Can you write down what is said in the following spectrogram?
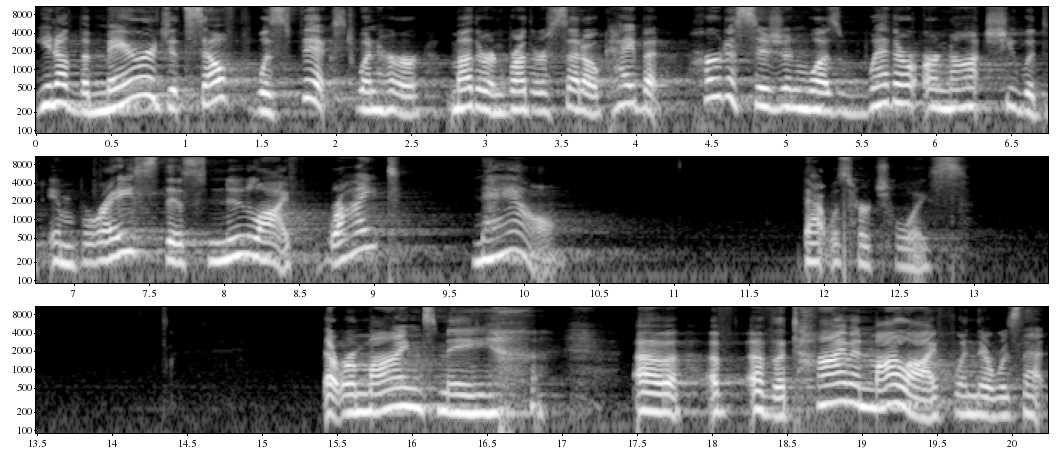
you know, the marriage itself was fixed when her mother and brother said okay, but her decision was whether or not she would embrace this new life right now. That was her choice. That reminds me uh, of, of the time in my life when there was that,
